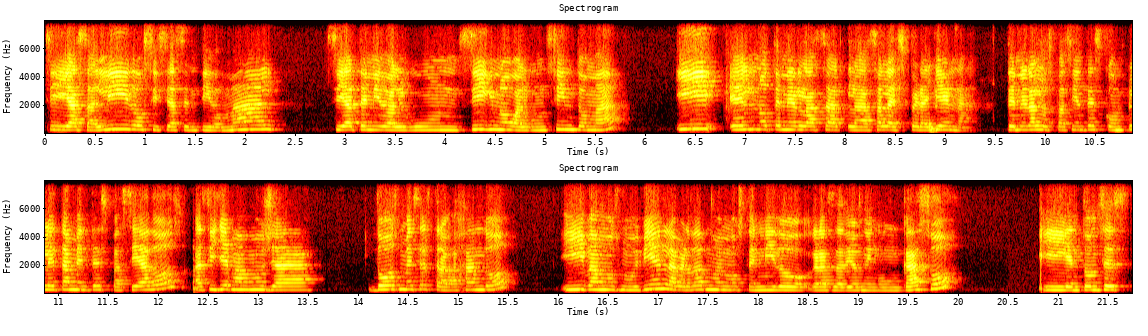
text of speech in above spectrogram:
si ha salido, si se ha sentido mal, si ha tenido algún signo o algún síntoma y el no tener la, la sala de espera llena, tener a los pacientes completamente espaciados. Así llevamos ya dos meses trabajando y vamos muy bien. La verdad no hemos tenido, gracias a Dios, ningún caso. Y entonces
